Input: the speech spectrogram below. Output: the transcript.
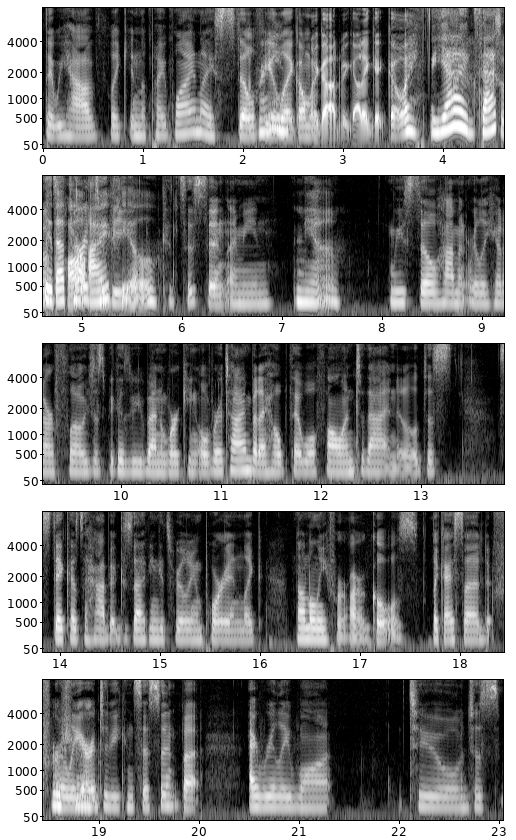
that we have like in the pipeline, I still feel like, oh my god, we gotta get going. Yeah, So exactly. it's That's how to I be feel. consistent. I mean, Yeah. we still haven't really hit our flow just because we've been working overtime. But I hope that we'll fall into that and it'll just stick as a habit because I think it's really important. Like not only for our goals, like I said For earlier, sure. to be consistent, but I really want to just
